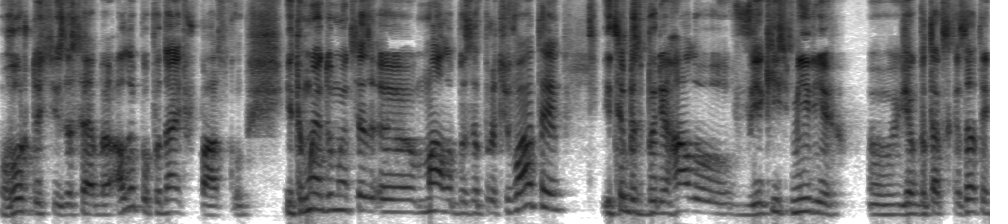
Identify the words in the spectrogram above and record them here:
гордості за себе, але попадають в пастку. І тому я думаю, це мало би запрацювати, і це би зберігало в якійсь мірі, як би так сказати,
